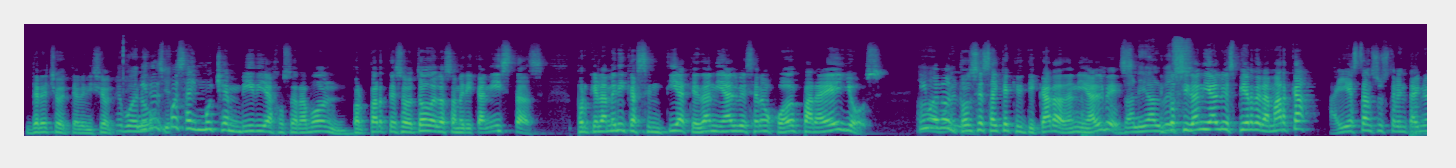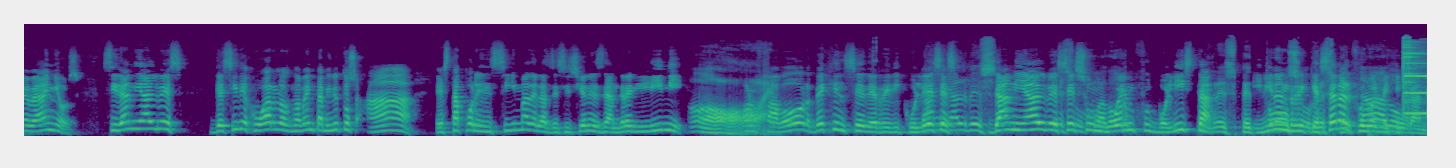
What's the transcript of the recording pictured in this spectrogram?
derechos de televisión. Bueno. Y después hay mucha envidia, José Ramón, por parte sobre todo de los americanistas, porque el América sentía que Dani Alves era un jugador para ellos. Y Ah, bueno, bueno. entonces hay que criticar a Dani Alves. Dani Alves- Entonces, si Dani Alves pierde la marca, ahí están sus 39 años. Si Dani Alves decide jugar los 90 minutos, ah, está por encima de las decisiones de André Lini. Oh, Por favor, déjense de ridiculeces. Dani Alves Dani Alves es es, un buen futbolista y viene a enriquecer al fútbol mexicano.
